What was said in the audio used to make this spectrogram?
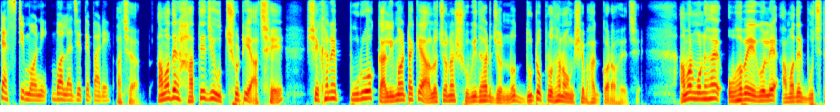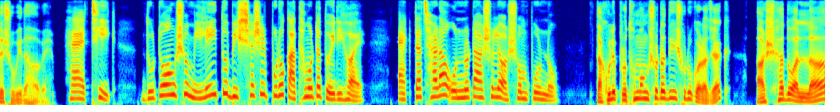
টেস্টিমনি বলা যেতে পারে। আচ্ছা আমাদের হাতে যে উৎসটি আছে সেখানে পুরো কালিমাটাকে আলোচনার সুবিধার জন্য দুটো প্রধান অংশে ভাগ করা হয়েছে। আমার মনে হয় ওভাবে এগোলে আমাদের বুঝতে সুবিধা হবে। হ্যাঁ ঠিক। দুটো অংশ মিলেই তো বিশ্বাসের পুরো কাঠামোটা তৈরি হয়। একটা ছাড়া অন্যটা আসলে অসম্পূর্ণ। তাহলে প্রথম অংশটা দিয়ে শুরু করা যাক। আশহাদু আল্লাহ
